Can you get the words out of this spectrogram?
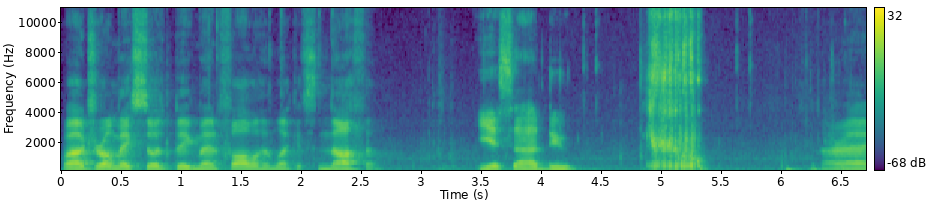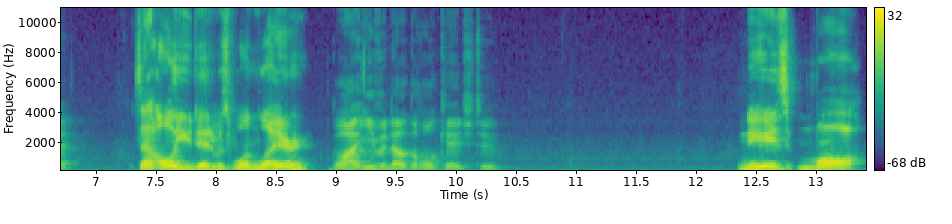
Wow, Jerome makes those big men follow him like it's nothing. Yes, I do. All right. Is that all you did was one layer? Well, I evened out the whole cage too. Needs more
